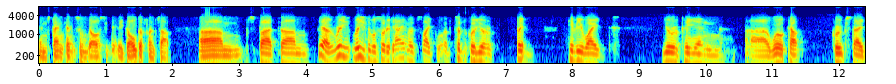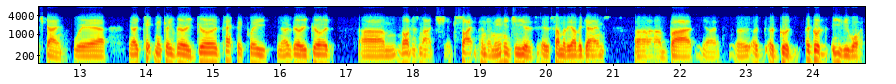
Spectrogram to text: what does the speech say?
and spank in some goals to get their goal difference up. Um, but um, yeah, re- reasonable sort of game. It's like a typical Europe, big heavyweight European uh, World Cup group stage game where you know technically very good, tactically you know very good, um, not as much excitement and energy as, as some of the other games, uh, but you know a, a, good a good easy watch,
